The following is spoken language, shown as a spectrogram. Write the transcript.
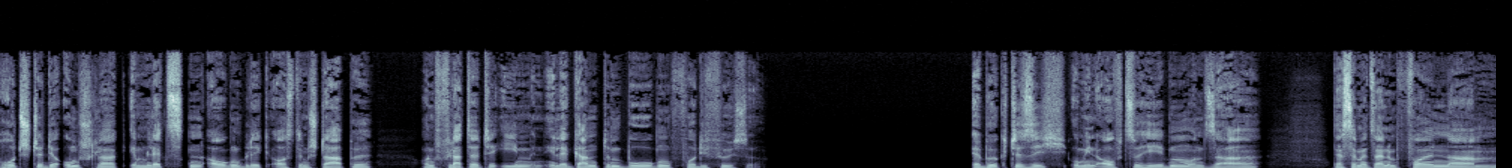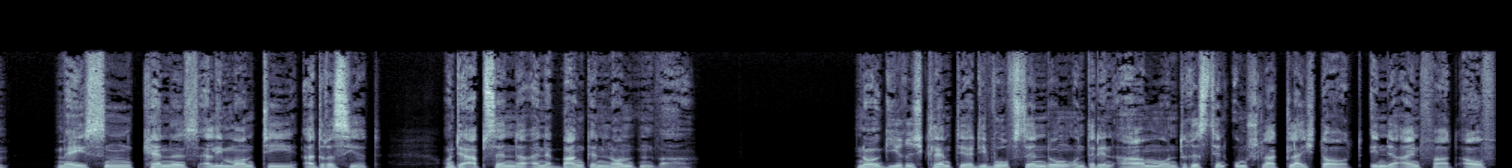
rutschte der Umschlag im letzten Augenblick aus dem Stapel und flatterte ihm in elegantem Bogen vor die Füße. Er bückte sich, um ihn aufzuheben, und sah, dass er mit seinem vollen Namen Mason Kenneth Alimonti adressiert und der Absender eine Bank in London war. Neugierig klemmte er die Wurfsendung unter den Arm und riss den Umschlag gleich dort, in der Einfahrt, auf,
